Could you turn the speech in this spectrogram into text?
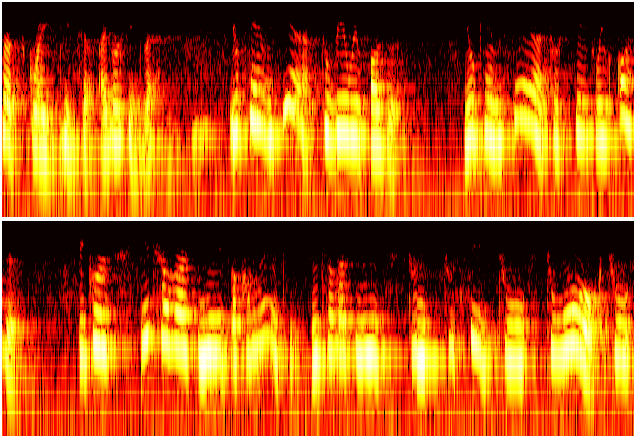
such great teachers. I don't think that. You came here to be with others. You came here to sit with others. Because each of us needs a community. Each of us needs to, to sit, to, to walk, to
